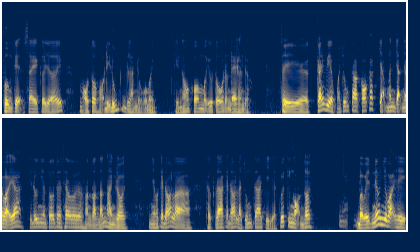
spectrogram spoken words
phương tiện xe cơ giới mà ô tô họ đi đúng làn đường của mình thì nó có một yếu tố răn đe hơn được. Thì ờ, cái việc mà chúng ta có các trạm ngăn chặn như vậy á thì đương nhiên tôi, tôi theo hoàn toàn tán thành rồi. Nhưng mà cái đó là thực ra cái đó là chúng ta chỉ giải quyết cái ngọn thôi. Yeah. Dạ. Bởi vì nếu như vậy thì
